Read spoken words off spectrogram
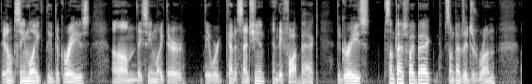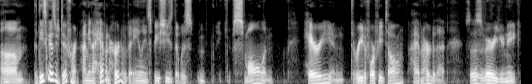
They don't seem like the, the Greys. Um, they seem like they're they were kind of sentient and they fought back. The Greys sometimes fight back, sometimes they just run. Um, but these guys are different. I mean, I haven't heard of an alien species that was small and hairy and three to four feet tall. I haven't heard of that. So this is very unique.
